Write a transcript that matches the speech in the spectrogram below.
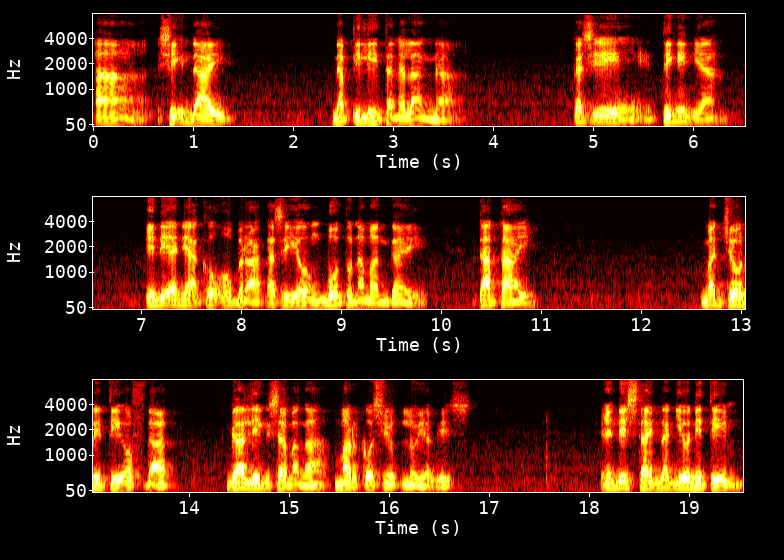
uh, si Inday, napilitan na lang na kasi tingin niya, hindi niya ako obra kasi yung boto naman kay tatay, majority of that galing sa mga Marcos Youth Loyalists. And this time, nag-unity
